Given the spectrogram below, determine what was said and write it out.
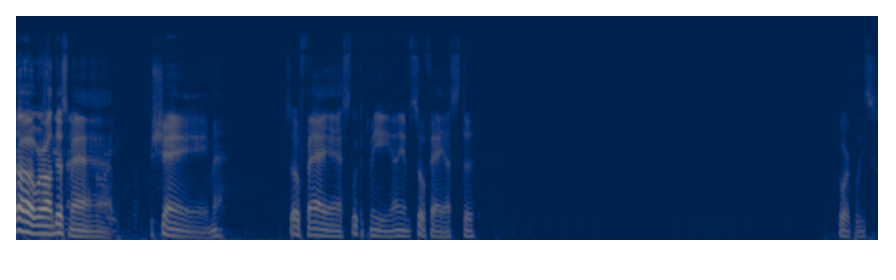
Oh, we're on this map. Shame. So fast. Look at me. I am so fast. Uh, Door, please.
